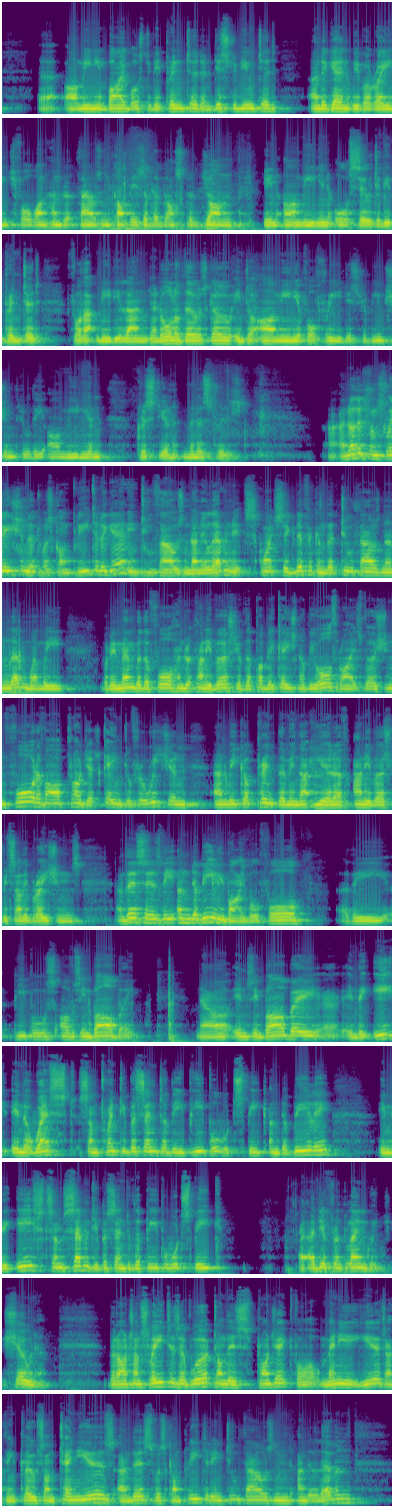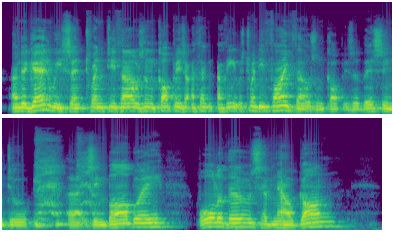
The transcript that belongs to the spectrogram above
uh, Armenian Bibles to be printed and distributed. And again, we've arranged for 100,000 copies of the Gospel of John in Armenian also to be printed for that needy land. And all of those go into Armenia for free distribution through the Armenian Christian ministries. Another translation that was completed again in 2011, it's quite significant that 2011, when we remember the 400th anniversary of the publication of the authorized version, four of our projects came to fruition and we could print them in that year of anniversary celebrations. And this is the Ndebele Bible for the peoples of Zimbabwe. Now, in Zimbabwe, uh, in the in the west, some 20% of the people would speak Ndebele. In the east, some 70% of the people would speak a, a different language, Shona. But our translators have worked on this project for many years, I think close on 10 years, and this was completed in 2011 and again, we sent 20,000 copies, I think, I think it was 25,000 copies of this into uh, Zimbabwe. All of those have now gone.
